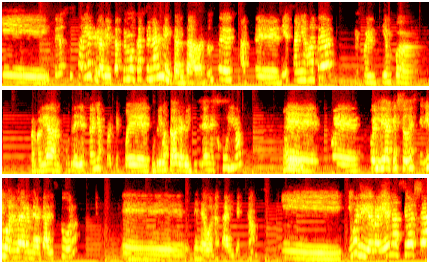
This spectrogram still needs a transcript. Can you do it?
Y, pero sí sabía que la orientación vocacional me encantaba. Entonces, hace 10 años atrás, que fue el tiempo, en realidad cumple 10 años porque fue cumplimos ahora el 23 de julio, eh, fue, fue, el día que yo decidí volverme acá al sur, eh, desde Buenos Aires, ¿no? Y, bueno, y en realidad nació allá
